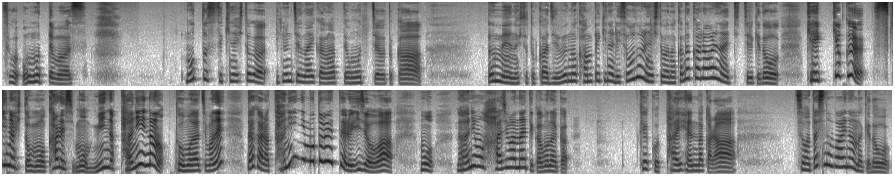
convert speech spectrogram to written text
すごい思ってます。もっと素敵な人がいるんじゃないかなって思っちゃうとか運命の人とか自分の完璧な理想通りの人はなかなか現れないって言ってるけど結局好きな人も彼氏もみんな他人なの。友達もね。だから他人に求めてる以上はもう何も始まらないっていうかもうなんか結構大変だから。そう私の場合なんだけど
